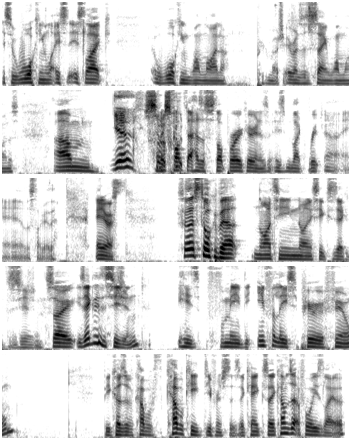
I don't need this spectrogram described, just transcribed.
it's a walking. It's it's like a walking one liner, pretty much. Everyone's just saying one liners. Um, Yeah, so and a cop good. that has a stockbroker and is, is like rich. Uh, let's not go there. Anyway, so let's talk about 1996 Executive Decision. So, Executive Decision is for me the infinitely superior film because of a couple couple key differences. Okay, so it comes out four years later,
